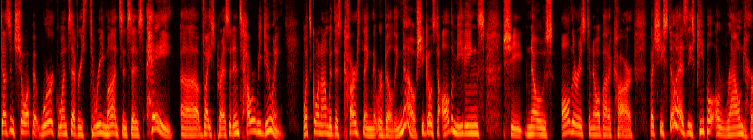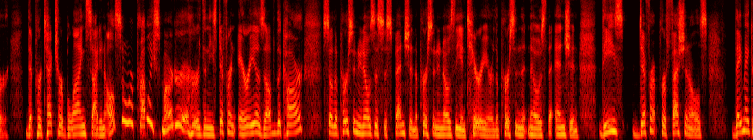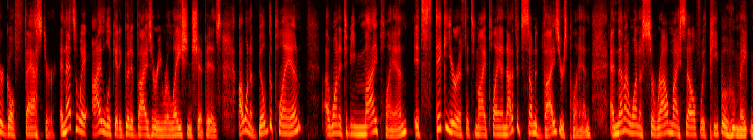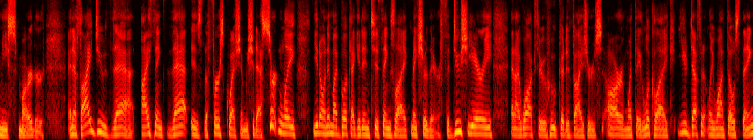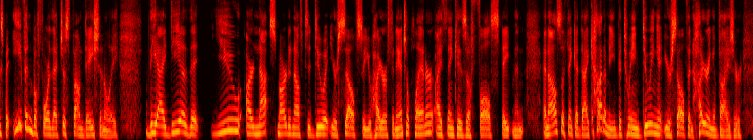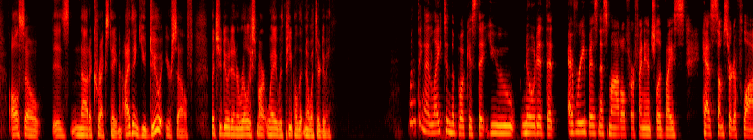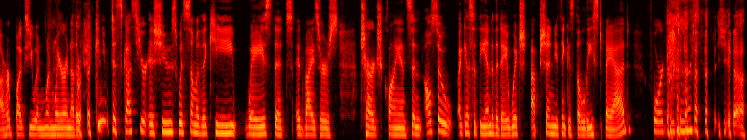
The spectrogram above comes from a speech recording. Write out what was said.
doesn't show up at work once every three months and says, Hey, uh, vice presidents, how are we doing? What's going on with this car thing that we're building? No, she goes to all the meetings. She knows all there is to know about a car, but she still has these people around her that protect her blind side and also are probably smarter at her than these different areas of the car. So the person who knows the suspension, the person who knows the interior, the person that knows the engine, these different professionals they make her go faster. And that's the way I look at a good advisory relationship is I want to build the plan. I want it to be my plan. It's stickier if it's my plan, not if it's some advisor's plan. And then I want to surround myself with people who make me smarter. And if I do that, I think that is the first question we should ask. Certainly, you know, and in my book, I get into things like make sure they're fiduciary and I walk through who good advisors are and what they look like. You definitely want those things. But even before that, just foundationally, the idea that you are not smart enough to do it yourself, so you hire a financial planner, I think is a false statement. And I also think a dichotomy between doing it yourself and hiring advisor also is not a correct statement. I think you do it yourself, but you do it in a really smart way with people that know what they're doing. One thing I liked in the book is that you noted that every business model for financial advice has some sort of flaw or bugs you in one way or another. Right. Can you discuss your issues with some of the key ways that advisors charge clients? And also, I guess at the end of the day, which option you think is the least bad for consumers? yeah.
